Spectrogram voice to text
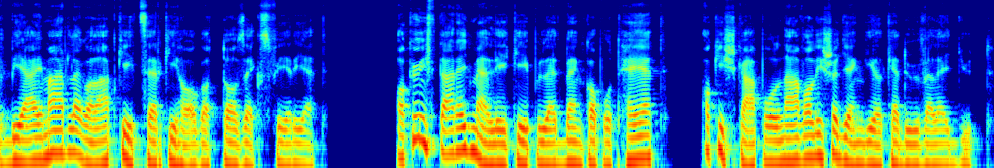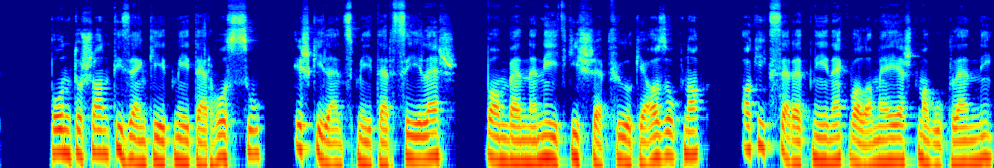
FBI már legalább kétszer kihallgatta az ex-férjet. A könyvtár egy melléképületben kapott helyet, a kiskápolnával és a gyengélkedővel együtt. Pontosan 12 méter hosszú és 9 méter széles, van benne négy kisebb fülke azoknak, akik szeretnének valamelyest maguk lenni,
